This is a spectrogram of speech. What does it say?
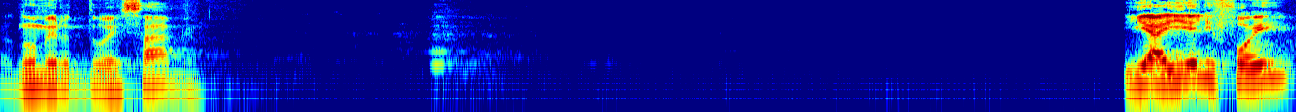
o número 2, sabe? E aí ele foi.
